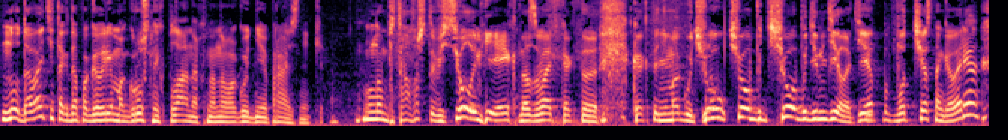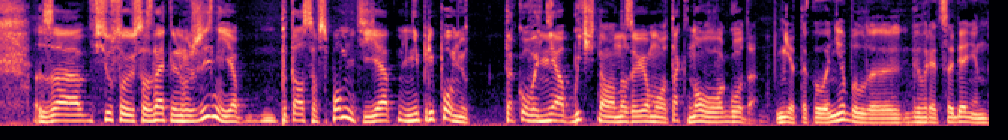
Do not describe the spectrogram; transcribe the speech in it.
ну, давайте тогда поговорим о грустных планах на новогодние праздники. Ну, потому что веселыми я их назвать как-то как не могу. Чего, ну, будем делать? Я, вот, честно говоря, за всю свою сознательную жизнь я пытался вспомнить, я не припомню такого необычного, назовем его так, Нового года? Нет, такого не было. Говорят, Собянин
